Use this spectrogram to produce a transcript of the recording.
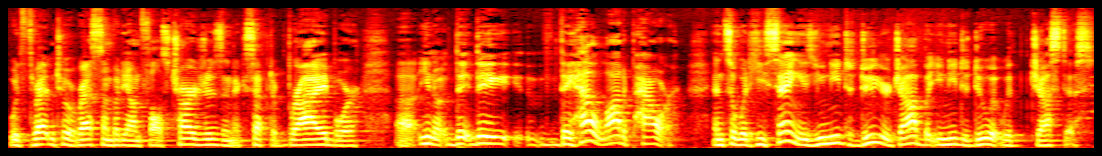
would threaten to arrest somebody on false charges and accept a bribe, or uh, you know they they they had a lot of power. And so what he's saying is you need to do your job, but you need to do it with justice.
